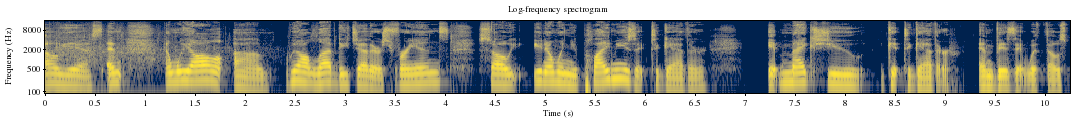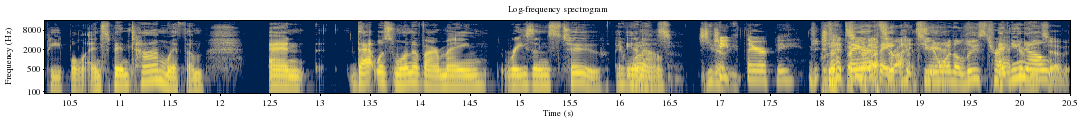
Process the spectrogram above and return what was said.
Oh yes, and and we all um, we all loved each other as friends. So you know, when you play music together, it makes you get together and visit with those people and spend time with them, and that was one of our main reasons too. It you was. know, It's cheap therapy. That's, therapy. that's right. That's You don't it. want to lose track and you of know, each other.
